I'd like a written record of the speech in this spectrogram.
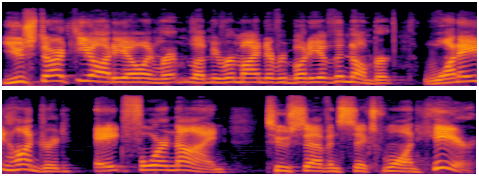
You start the audio, and re- let me remind everybody of the number 1 800 849 2761. Here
